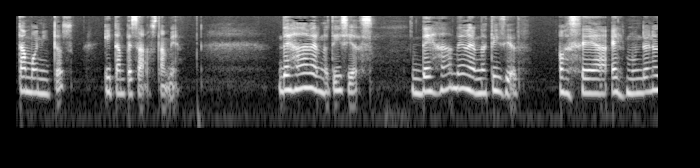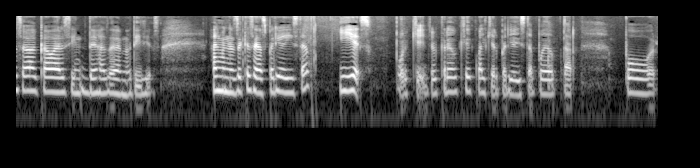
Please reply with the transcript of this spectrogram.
tan bonitos y tan pesados también. Deja de ver noticias. Deja de ver noticias. O sea, el mundo no se va a acabar si dejas de ver noticias. Al menos de que seas periodista. Y eso, porque yo creo que cualquier periodista puede optar por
